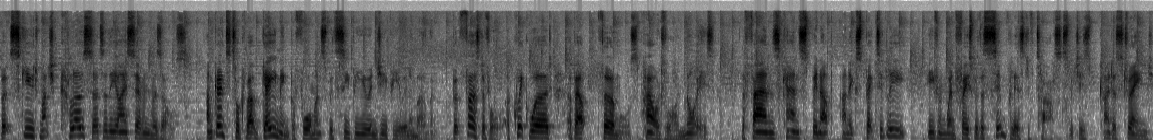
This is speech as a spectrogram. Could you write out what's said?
but skewed much closer to the i7 results. I'm going to talk about gaming performance with CPU and GPU in a moment. But first of all, a quick word about thermals, power draw, noise. The fans can spin up unexpectedly, even when faced with the simplest of tasks, which is kind of strange.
